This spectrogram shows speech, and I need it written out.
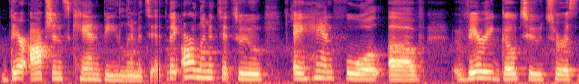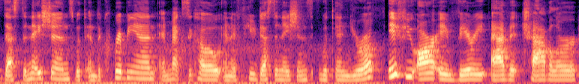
their options can be limited. They are limited to a handful of very go to tourist destinations within the Caribbean and Mexico and a few destinations within Europe. If you are a very avid traveler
